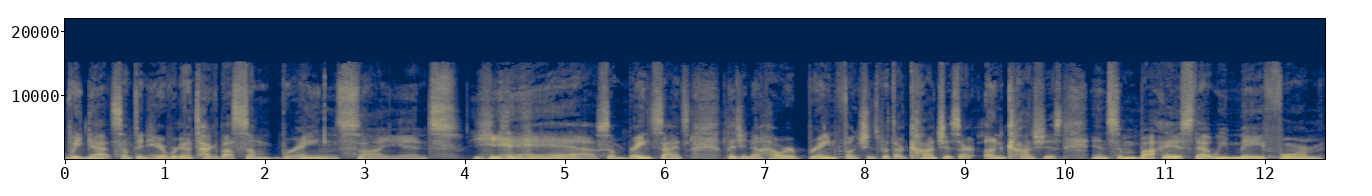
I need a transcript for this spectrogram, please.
we got something here. We're going to talk about some brain science. Yeah, some brain science. Let you know how our brain functions with our conscious, our unconscious, and some bias that we may form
